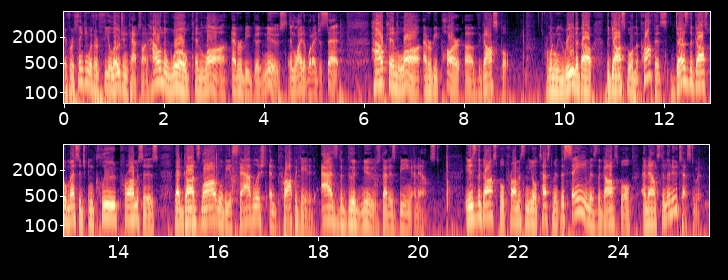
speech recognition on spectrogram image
if we're thinking with our theologian caps on, how in the world can law ever be good news in light of what I just said? How can law ever be part of the gospel? When we read about the gospel and the prophets, does the gospel message include promises that God's law will be established and propagated as the good news that is being announced? Is the gospel promised in the Old Testament the same as the gospel announced in the New Testament?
